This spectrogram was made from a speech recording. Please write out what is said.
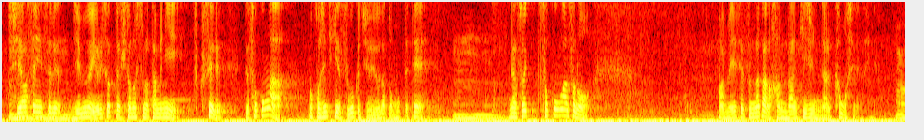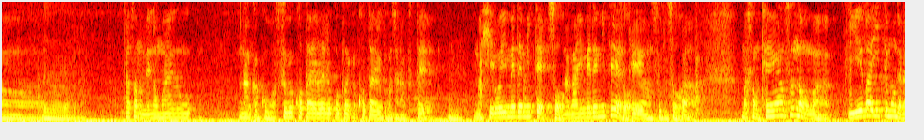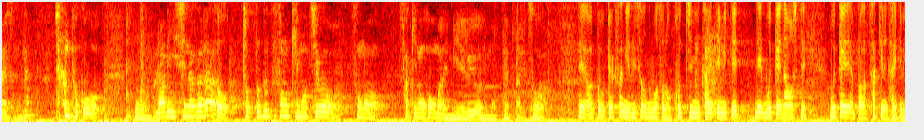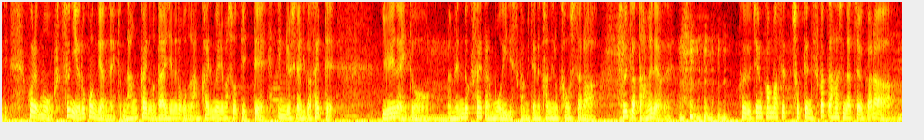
幸せにする。自分が寄り添って人の人のために尽くせる。でそこがまあ、個人的にはすごく重要だと思っててうん。だそいそこがその、まあ、面接の中の判断基準になるかもしれないね。ああ、うん。じゃあその目の前のなんかこうすぐ答えられることだけ答えるとかじゃなくて、まあ、広い目で見て長い目で見て提案するとか、まあ、しかも提案するのもまあ言えばいいってもんじゃないですもんね。ちゃんとこうん。うラリーしながらちそょっとずつその気持ちをその先の方まで見えるように持ってったりとそう。かであとお客さんに寄り添うのもそのこっちに変えてみてでもう一回直してもう一回やっぱさっきの変えてみて。これもう普通に喜んでやらないと何回でも大事なところ何回でもやりましょうって言って遠慮しないでくださいって言えないと面倒くさいからもういいですかみたいな感じの顔したらそいつはダメだよね。それうちの看板書店ですかって話になっちゃうから。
